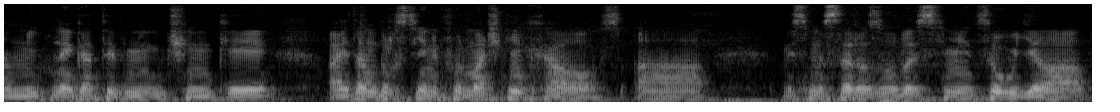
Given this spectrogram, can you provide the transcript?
eh, mít negativní účinky. A je tam prostě informační chaos a my jsme se rozhodli s tím něco udělat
